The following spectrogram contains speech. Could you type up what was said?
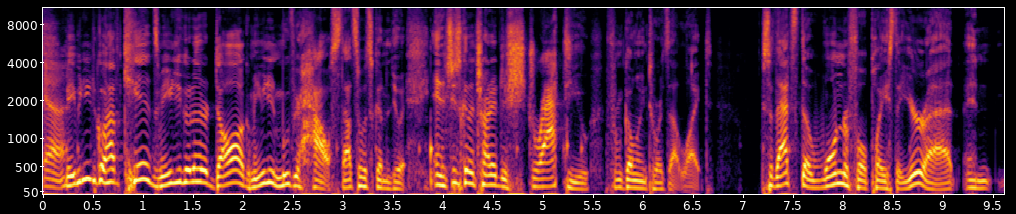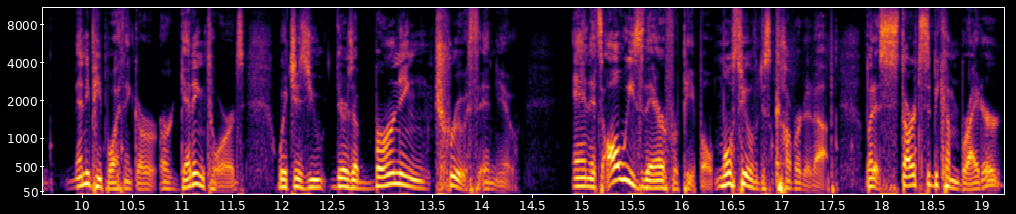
Yeah. Maybe you need to go have kids. Maybe you need to go to another dog. Maybe you need to move your house. That's what's going to do it. And it's just going to try to distract you from going towards that light. So that's the wonderful place that you're at. And many people I think are, are getting towards, which is you there's a burning truth in you and it's always there for people. Most people have just covered it up, but it starts to become brighter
